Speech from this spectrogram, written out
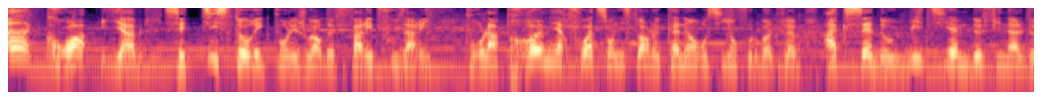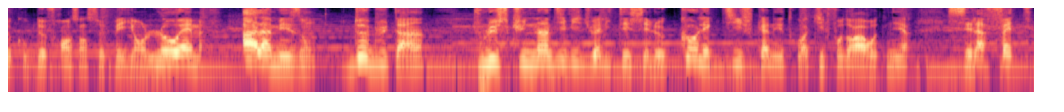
Incroyable, c'est historique pour les joueurs de Farid Fouzari. Pour la première fois de son histoire, le Canet en Roussillon Football Club accède au huitième de finale de Coupe de France en se payant l'OM à la maison, 2 buts à 1. Plus qu'une individualité, c'est le collectif canetois qu'il faudra retenir. C'est la fête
